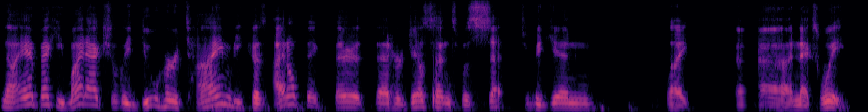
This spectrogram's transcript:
now Aunt Becky might actually do her time because I don't think there that her jail sentence was set to begin like uh, next week.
